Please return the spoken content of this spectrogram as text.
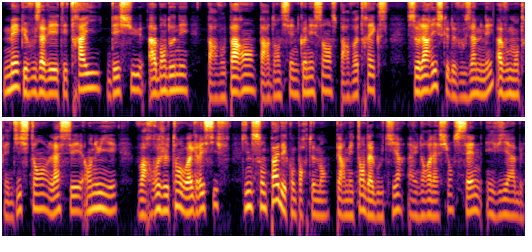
mais que vous avez été trahi, déçu, abandonné par vos parents, par d'anciennes connaissances, par votre ex, cela risque de vous amener à vous montrer distant, lassé, ennuyé, voire rejetant ou agressif, qui ne sont pas des comportements permettant d'aboutir à une relation saine et viable.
